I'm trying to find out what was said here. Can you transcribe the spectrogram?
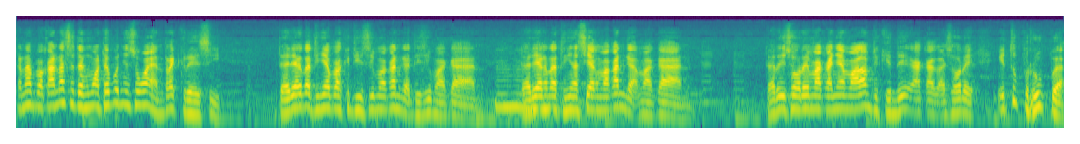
Kenapa? Karena sedang ada penyesuaian regresi. Dari yang tadinya pagi diisi makan nggak diisi makan. Mhm. dari yang tadinya siang makan nggak makan. Dari sore makannya malam diganti agak sore. Itu berubah.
